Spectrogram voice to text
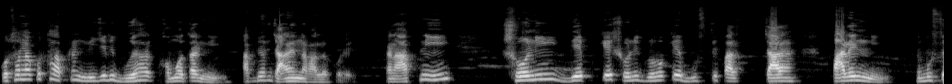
কোথাও না কোথাও আপনার নিজেরই বোঝার ক্ষমতা নেই। আপনি হয়তো জানেন না ভালো করে। কারণ আপনি শনি দেবকে, শনি গ্রহকে বুঝতে পারেননি। বুঝতে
